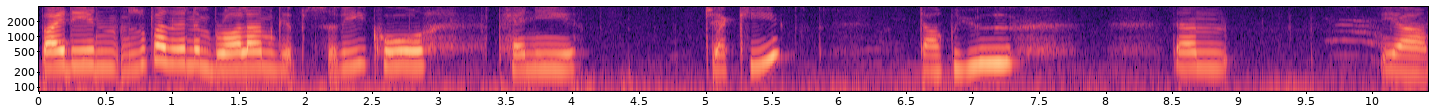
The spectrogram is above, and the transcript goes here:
Bei den super seltenen Brawlern gibt es Rico, Penny, Jackie, Daryl, dann, ja,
